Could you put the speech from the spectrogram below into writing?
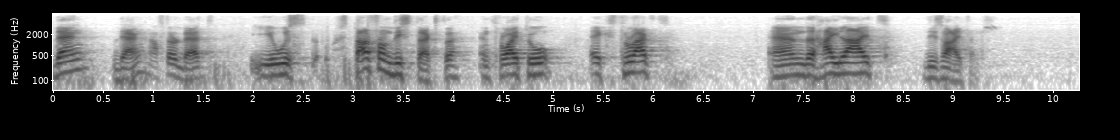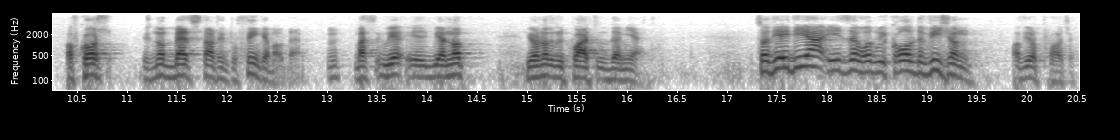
then, then, after that, you will st start from this text uh, and try to extract and highlight these items. Of course, it's not bad starting to think about them, hmm? but we are, we are not, you are not required to do them yet. So the idea is uh, what we call the vision of your project.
